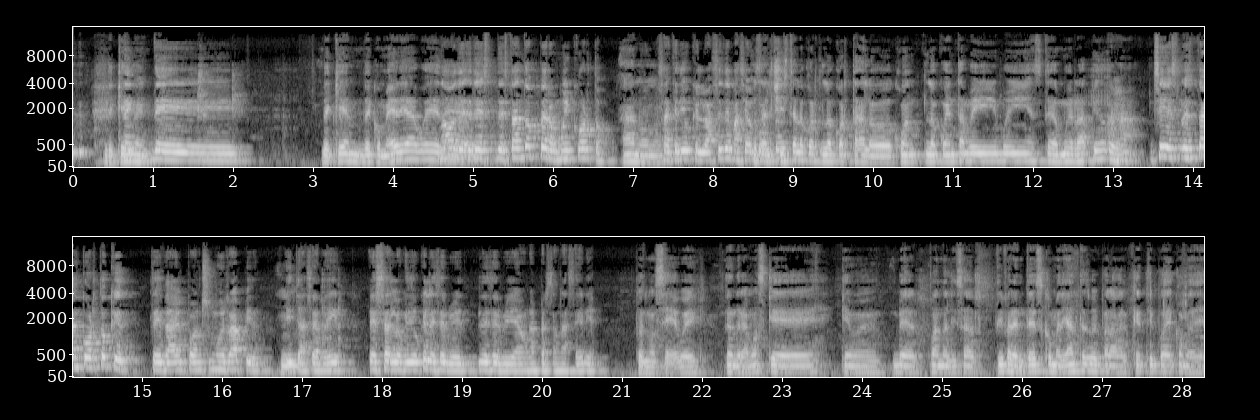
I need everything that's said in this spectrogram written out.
¿De quién, De, güey? de- ¿De quién? ¿De comedia, güey? no, de, de, de stand-up, pero muy corto. Ah, no, no. O sea, que digo que lo hace demasiado o sea, el corto. chiste lo corta, lo corta, lo, lo cuenta muy, muy, este, muy rápido. Ajá. Sí, es, es tan corto que te da el punch muy rápido y Mm. te hace reír. Eso es lo que digo que le, servir- le serviría a una persona seria. Pues no sé, güey. Tendríamos que, que ver o analizar diferentes comediantes, güey, para ver qué tipo de comedia,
